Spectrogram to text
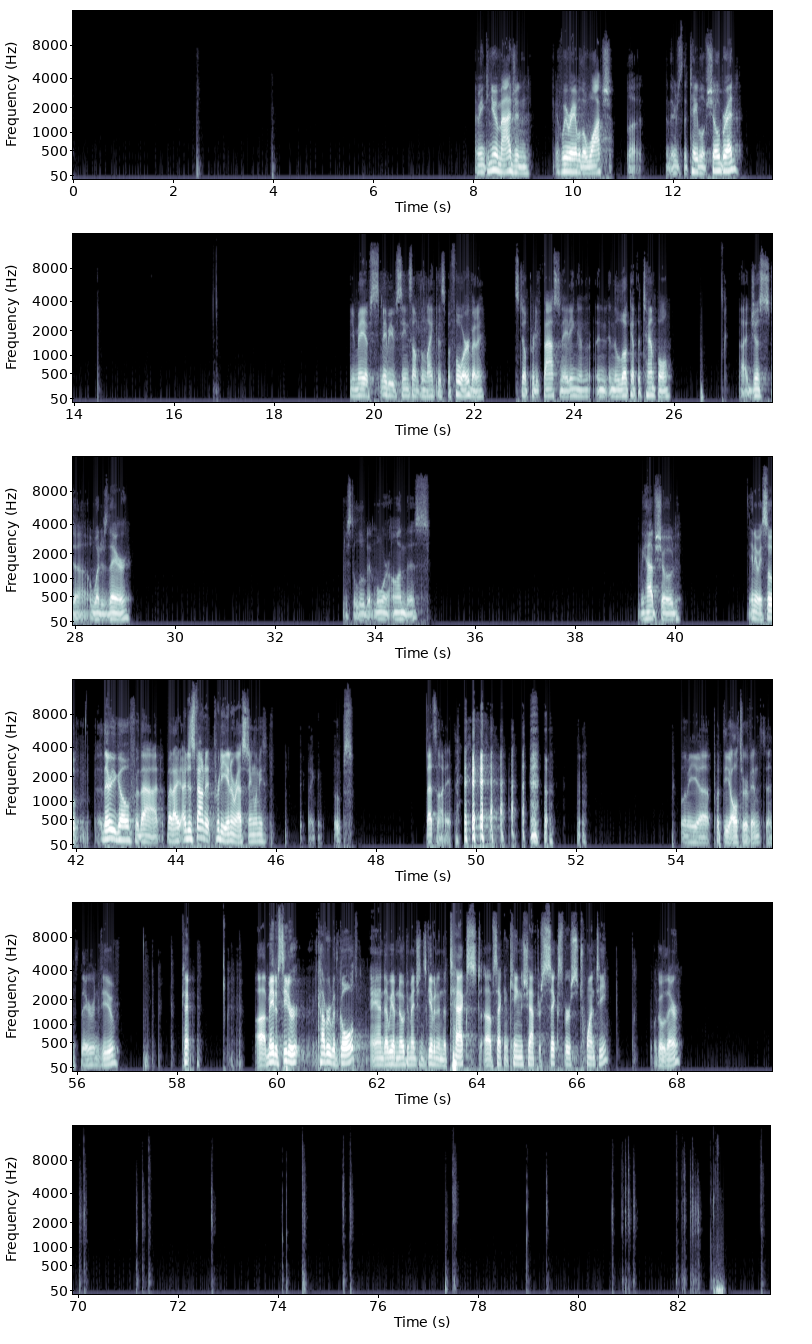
I mean, can you imagine if we were able to watch? There's the table of showbread. You may have maybe you've seen something like this before, but it's still pretty fascinating. And in, in, the look at the temple, uh, just uh, what is there. Just a little bit more on this. we have showed. Anyway, so there you go for that. But I, I just found it pretty interesting. Let me. Oops. That's not it. Let me uh, put the altar of incense there in view. Okay. Uh, made of cedar, covered with gold, and uh, we have no dimensions given in the text of 2 Kings chapter 6, verse 20. We'll go there.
